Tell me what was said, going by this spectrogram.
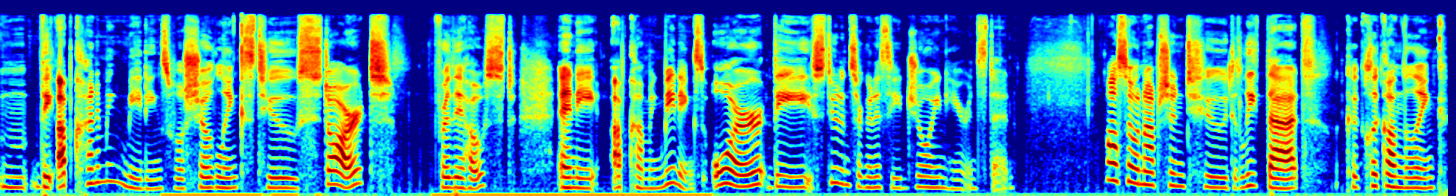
mm, the upcoming meetings will show links to start for the host any upcoming meetings or the students are going to see join here instead. Also an option to delete that, could click on the link,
